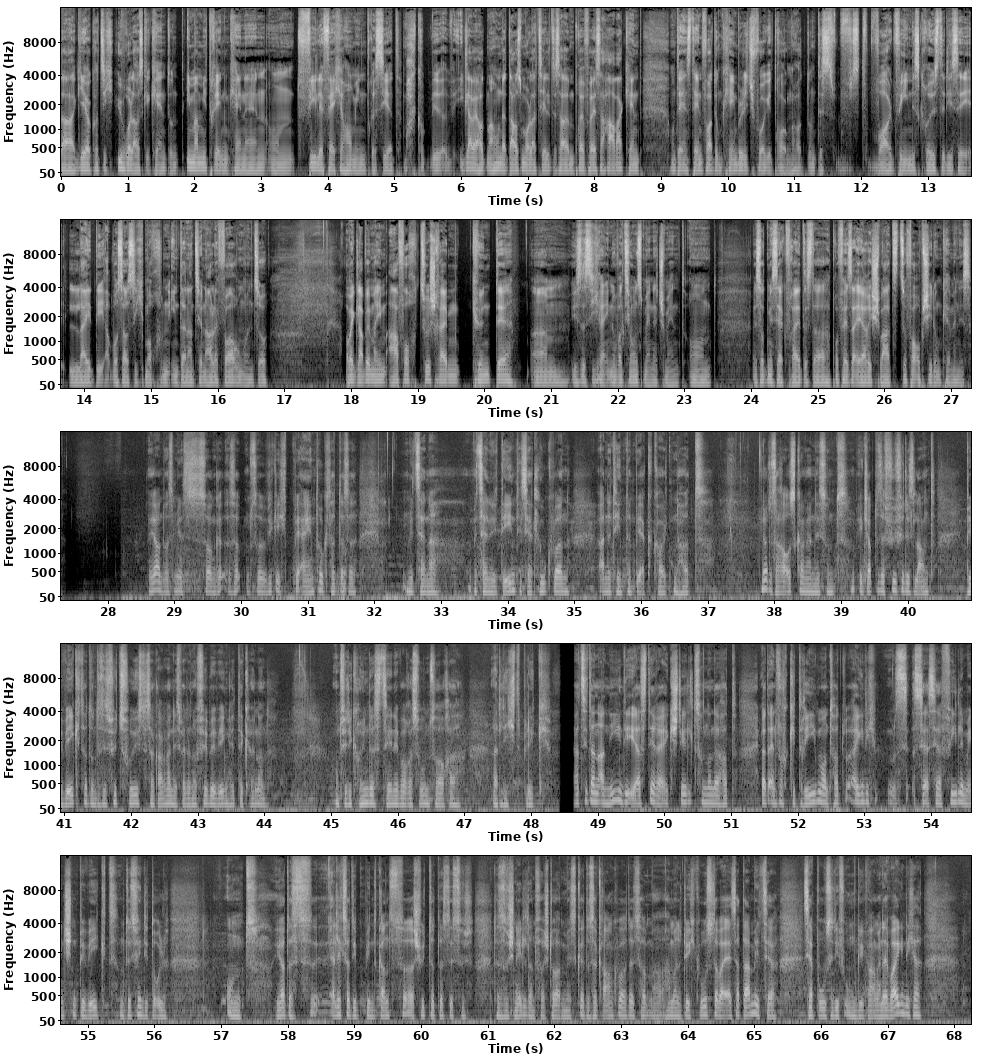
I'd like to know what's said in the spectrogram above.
Der Georg hat sich überall ausgekennt und immer mitreden können und viele Fächer haben ihn interessiert. Ich glaube, er hat mir hunderttausendmal erzählt, dass er einen Professor Haber kennt und der in Stanford und Cambridge vorgetragen hat. Und das war halt für ihn das Größte, diese Leute, die was aus sich machen, internationale Erfahrung und so. Aber ich glaube, wenn man ihm einfach zuschreiben könnte, ähm, ist es sicher Innovationsmanagement. Und es hat mich sehr gefreut, dass der Professor Erich Schwarz zur Verabschiedung gekommen ist. Ja, und was mir so, also, so wirklich beeindruckt hat, dass er mit, seiner, mit seinen Ideen, die sehr klug waren, auch nicht hinterm Berg gehalten hat. Ja, dass er rausgegangen ist und ich glaube, dass er viel für das Land bewegt hat und dass es viel zu früh ist, dass er gegangen ist, weil er noch viel bewegen hätte können. Und für die Gründerszene war er so und so auch ein, ein Lichtblick. Er hat sich dann auch nie in die erste Reihe gestellt, sondern er hat, er hat einfach getrieben und hat eigentlich sehr, sehr viele Menschen bewegt. Und das finde ich toll. Und ja, das, ehrlich gesagt, ich bin ganz erschüttert, dass das, dass so schnell dann verstorben ist. Gell? Dass er krank war, das haben wir, haben wir natürlich gewusst, aber er ist ja damit sehr, sehr positiv umgegangen. Er war eigentlich ein,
